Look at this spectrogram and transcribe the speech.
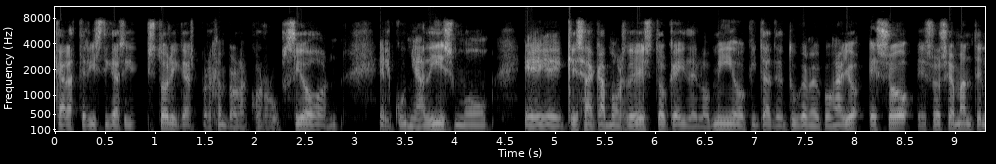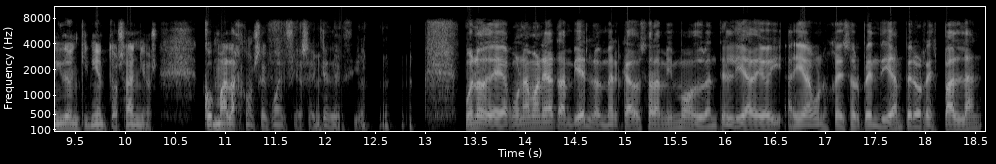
características históricas, por ejemplo, la corrupción, el cuñadismo, eh, qué sacamos de esto, qué hay de lo mío, quítate tú que me ponga yo. Eso, eso se ha mantenido en 500 años, con malas consecuencias, hay que decir. bueno, de alguna manera también los mercados ahora mismo, durante el día de hoy, hay algunos que sorprendían, pero respaldan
